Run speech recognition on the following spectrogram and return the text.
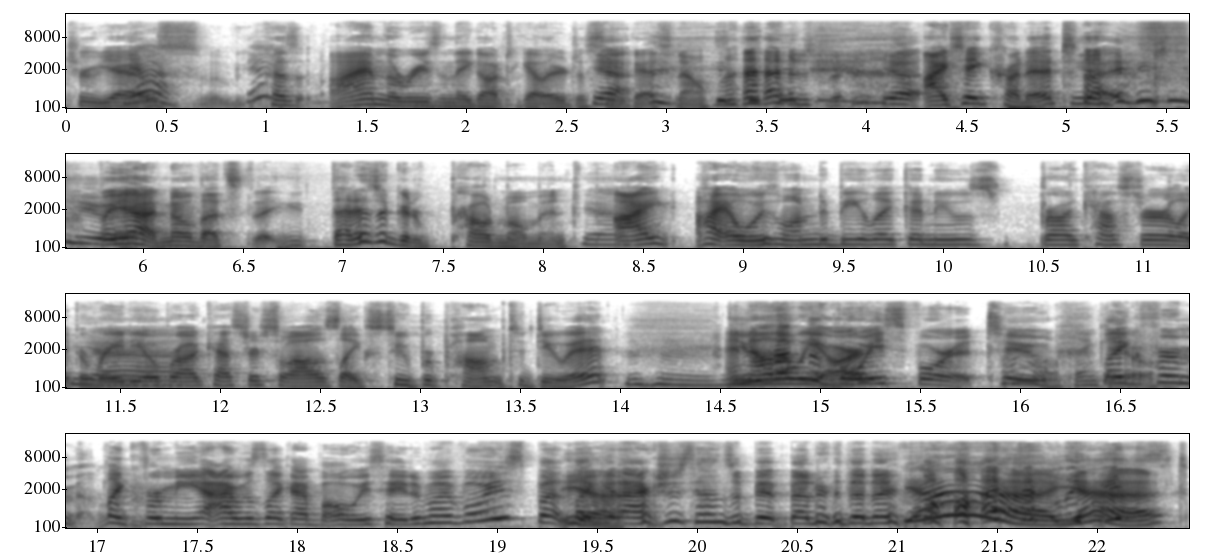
True. Yeah. yeah, Because I'm the reason they got together, just Yeah. so you guys know. Yeah. I take credit. Yeah. But yeah, no, that's that is a good proud moment. Yeah. I I always wanted to be like a news broadcaster, like a radio broadcaster, so I was like super pumped to do it. And Mm-hmm. you now that we the are, voice for it too. Oh, like you. for like for me, I was like I've always hated my voice, but like Yeah. it actually sounds a bit better than I yeah, thought. yeah, least.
